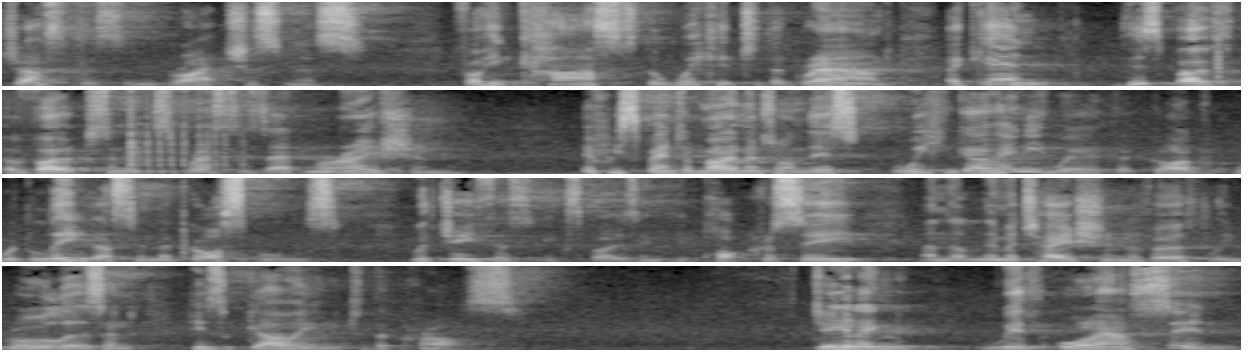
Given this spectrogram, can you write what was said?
justice and righteousness, for he casts the wicked to the ground. Again, this both evokes and expresses admiration. If we spent a moment on this, we can go anywhere that God would lead us in the Gospels, with Jesus exposing hypocrisy and the limitation of earthly rulers and his going to the cross, dealing with all our sin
